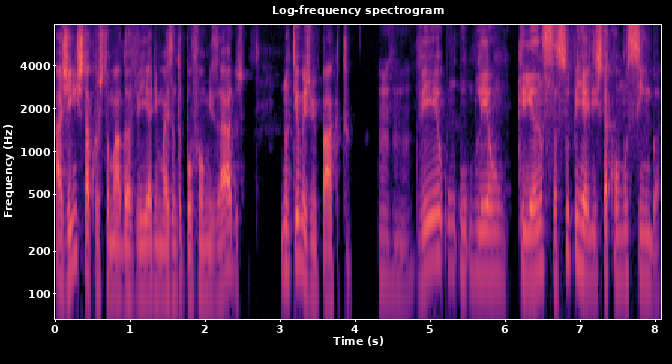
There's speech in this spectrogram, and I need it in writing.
a gente está acostumado a ver animais antropomorfizados, não tem o mesmo impacto. Uhum. Ver um, um, leão criança super realista como Simba,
